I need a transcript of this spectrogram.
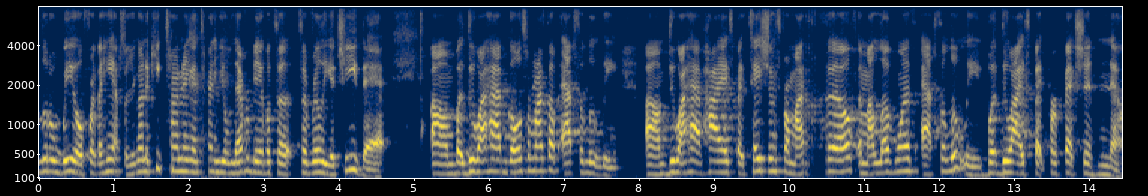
little wheel for the hamster. You're going to keep turning and turning. You'll never be able to to really achieve that. Um, but do I have goals for myself? Absolutely. Um, do I have high expectations for myself and my loved ones? Absolutely. But do I expect perfection? No.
